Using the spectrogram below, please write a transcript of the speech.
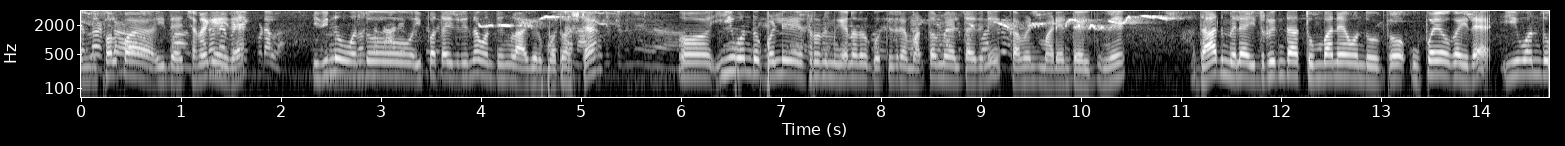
ಒಂದು ಸ್ವಲ್ಪ ಇದೆ ಚೆನ್ನಾಗೇ ಇದೆ. ಇದಿನ್ನೂ ಒಂದು ಇಪ್ಪತ್ತೈದರಿಂದ ಒಂದು ತಿಂಗಳು ಆಗಿರ್ಬೋದು ಅಷ್ಟೇ. ಈ ಒಂದು ಬಳ್ಳಿ ಹೆಸರು ನಿಮ್ಗೆ ಏನಾದರೂ ಗೊತ್ತಿದ್ರೆ ಮತ್ತೊಮ್ಮೆ ಹೇಳ್ತಾ ಇದ್ದೀನಿ. ಕಮೆಂಟ್ ಮಾಡಿ ಅಂತ ಹೇಳ್ತೀನಿ. ಅದಾದಮೇಲೆ ಇದರಿಂದ ತುಂಬಾ ಒಂದು ಉಪಯೋ ಉಪಯೋಗ ಇದೆ. ಈ ಒಂದು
